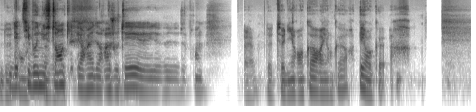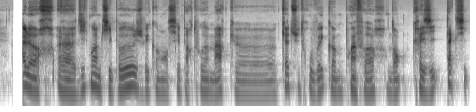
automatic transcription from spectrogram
de Des temps petits bonus peuvent, temps qui permettent de rajouter et de, de prendre. voilà, de tenir encore et encore et encore. Alors, euh, dites-moi un petit peu, je vais commencer par toi, Marc. euh, Qu'as-tu trouvé comme point fort dans Crazy Taxi?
